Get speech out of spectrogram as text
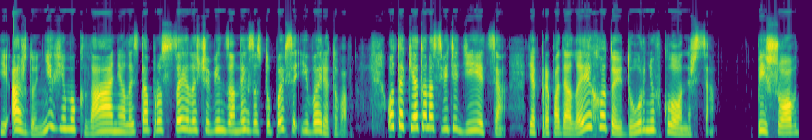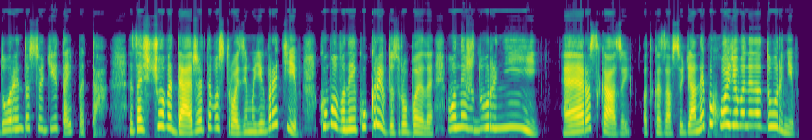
і аж до ніг йому кланялись та просили, щоб він за них заступився і вирятував. Отаке то на світі діється. Як припаде лихо, то й дурню вклонишся. Пішов дурень до судді та й пита За що ви держите в острозі моїх братів? Кому вони яку кривду зробили? Вони ж дурні. Е, розказуй, отказав суддя, не похожі вони на дурнів.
